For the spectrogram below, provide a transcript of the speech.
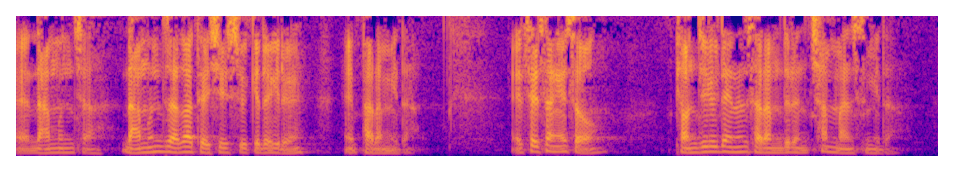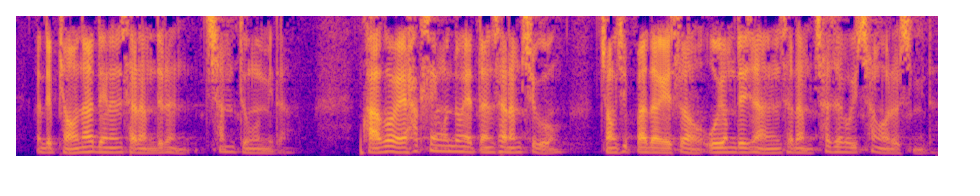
남은 자, 남은 자가 되실 수 있게 되기를 바랍니다. 세상에서 변질되는 사람들은 참 많습니다. 그런데 변화되는 사람들은 참 드뭅니다. 과거에 학생 운동했던 사람 치고 정치 바닥에서 오염되지 않은 사람 찾아보기 참 어렵습니다.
